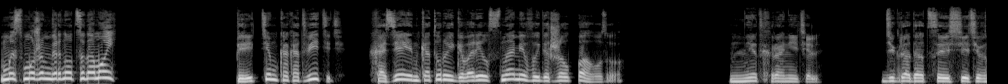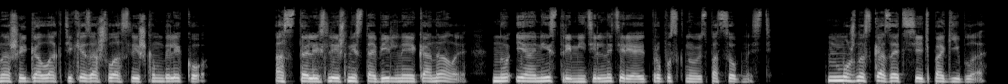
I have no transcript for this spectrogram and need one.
«Мы сможем вернуться домой?» Перед тем, как ответить, хозяин, который говорил с нами, выдержал паузу. «Нет, хранитель. Деградация сети в нашей галактике зашла слишком далеко. Остались лишь нестабильные каналы, но и они стремительно теряют пропускную способность. Можно сказать, сеть погибла.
